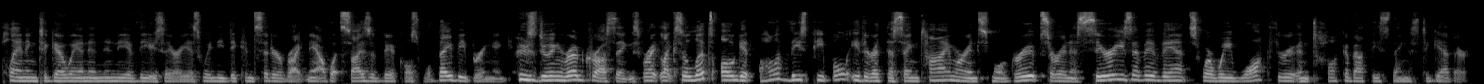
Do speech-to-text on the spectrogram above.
planning to go in in any of these areas we need to consider right now? What size of vehicles will they be bringing? Who's doing road crossings, right? Like, so let's all get all of these people either at the same time or in small groups or in a series of events where we walk through and talk about these things together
